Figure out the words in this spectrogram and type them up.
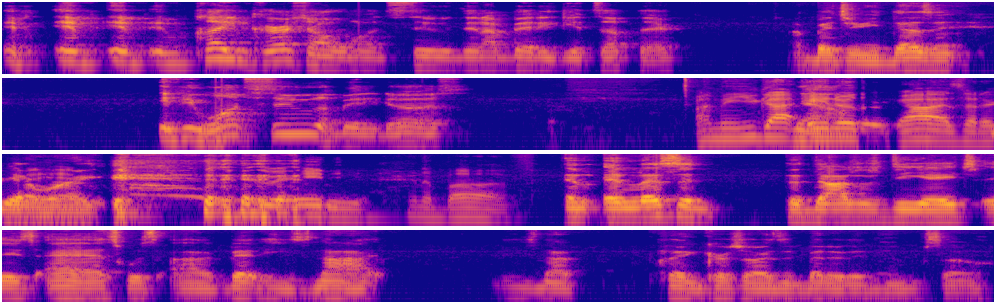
If, if if if Clayton Kershaw wants to, then I bet he gets up there. I bet you he doesn't. If he wants to, I bet he does. I mean, you got eight other guys that are Yeah, gonna right. hit eighty and above. Un- Unless it, the Dodgers DH is ass, which I bet he's not. He's not. Clayton Kershaw isn't better than him, so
